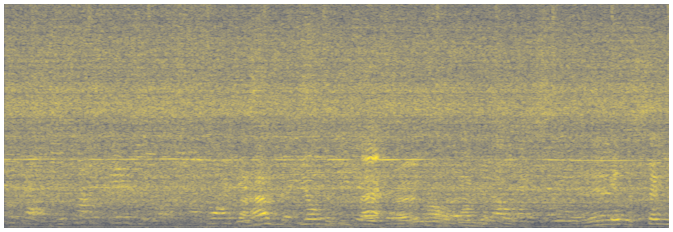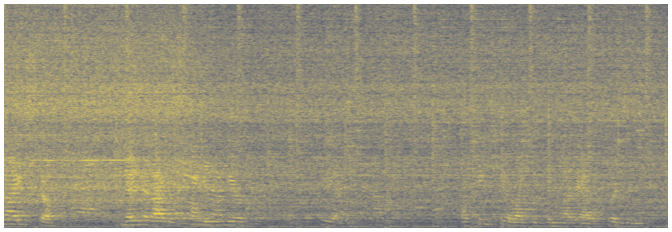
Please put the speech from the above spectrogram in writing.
Look at it, it's not as bad as it was. Well, So how's it feel to be back, Rose? Oh, wonderful. It was so nice to know that I was coming here. Yeah. I do feel like we've been let out of prison.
